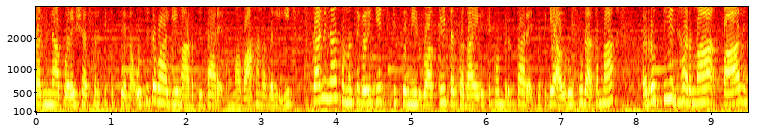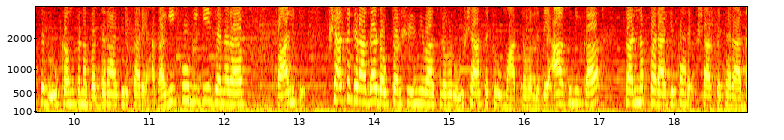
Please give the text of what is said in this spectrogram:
ಕಣ್ಣಿನ ಪೊರೆ ಶಸ್ತ್ರಚಿಕಿತ್ಸೆಯನ್ನು ಉಚಿತವಾಗಿ ಮಾಡುತ್ತಿದ್ದಾರೆ. ತಮ್ಮ ವಾಹನದಲ್ಲಿ ಕಣ್ಣಿನ ಸಮಸ್ಯೆಗಳಿಗೆ ಚಿಕಿತ್ಸೆ ನೀಡುವ ಕೀಟ ಸದಾ ಇರಿಸಿಕೊಂಡಿರುತ್ತಾರೆ. ಜೊತೆಗೆ ಅವರು ಕೂಡ ತಮ್ಮ ವೃತ್ತಿ ಧರ್ಮ ಪಾಲಿಸಲು ಕಂಕಣಬದ್ಧರಾಗಿರುತ್ತಾರೆ. ಹಾಗಾಗಿ ಕೂಡ್ಲಿಗಿ ಜನರ ಪಾಲಿಗೆ ಶಾಸಕರಾದ ಡಾಕ್ಟರ್ ಶ್ರೀನಿವಾಸ್ ರವರು ಶಾಸಕರು ಮಾತ್ರವಲ್ಲದೆ ಆಧುನಿಕ ಕಣ್ಣಪ್ಪರಾಗಿದ್ದಾರೆ. ಶಾಸಕರಾದ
